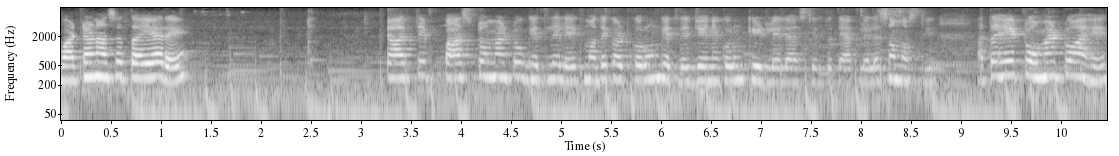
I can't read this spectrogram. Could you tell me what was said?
वाटण असं तयार आहे. चार ते पाच टोमॅटो घेतलेले आहेत. मध्ये कट करून घेतले जेणेकरून किडलेले असतील तर ते आपल्याला समजतील. आता हे टोमॅटो आहेत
